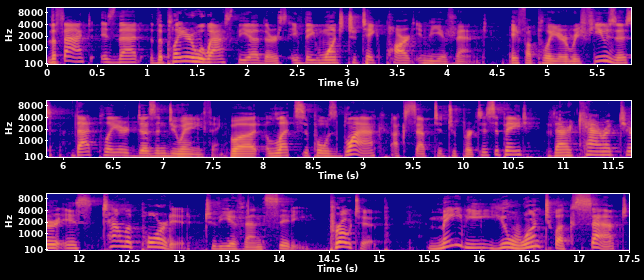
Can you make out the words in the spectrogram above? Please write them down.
The fact is that the player will ask the others if they want to take part in the event. If a player refuses, that player doesn't do anything. But let's suppose Black accepted to participate, their character is teleported to the event city. Pro tip. Maybe you'll want to accept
